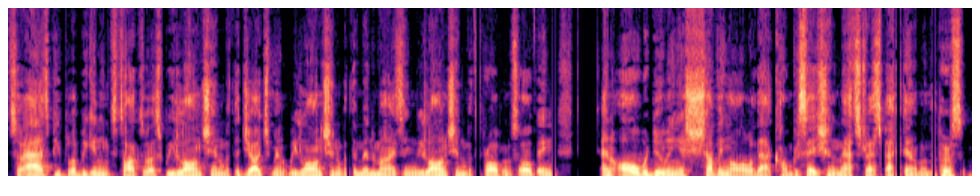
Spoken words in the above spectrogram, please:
So as people are beginning to talk to us, we launch in with the judgment, we launch in with the minimizing, we launch in with problem solving. And all we're doing is shoving all of that conversation and that stress back down on the person.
